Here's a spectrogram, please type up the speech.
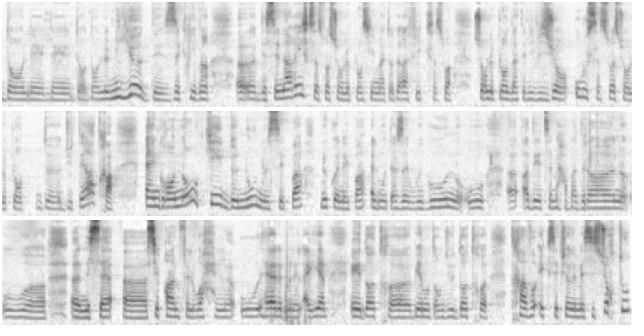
dans, le milieu des écrivains, euh, des scénaristes, que ce soit sur le plan cinématographique, que ce soit sur le plan de la télévision ou que ce soit sur le plan du théâtre, un grand nom qui de nous ne sait pas, ne connaît pas El Mutazawigoun ou euh, Adiyat Samih Badran ou euh, Nisa Siqan Felwahl ou Herb Men Ayam et d'autres, bien entendu, d'autres travaux exceptionnels. Mais c'est surtout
